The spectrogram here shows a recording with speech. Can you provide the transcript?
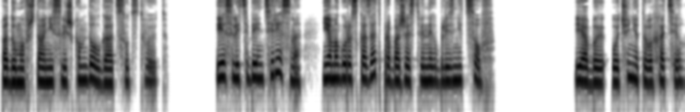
подумав, что они слишком долго отсутствуют. Если тебе интересно, я могу рассказать про божественных близнецов. Я бы очень этого хотел,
